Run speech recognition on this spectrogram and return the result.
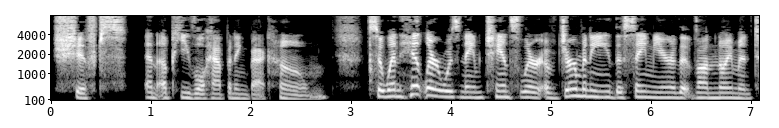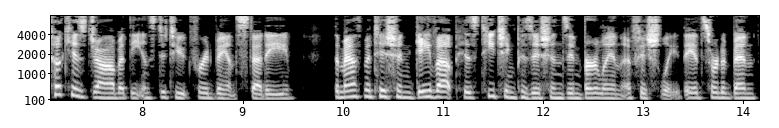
shifts and upheaval happening back home. So when Hitler was named Chancellor of Germany the same year that von Neumann took his job at the Institute for Advanced Study, the mathematician gave up his teaching positions in Berlin officially. They had sort of been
